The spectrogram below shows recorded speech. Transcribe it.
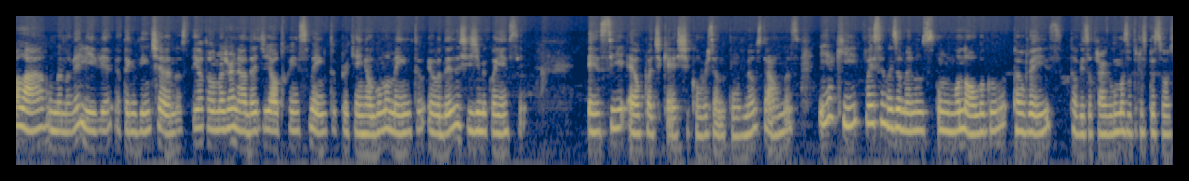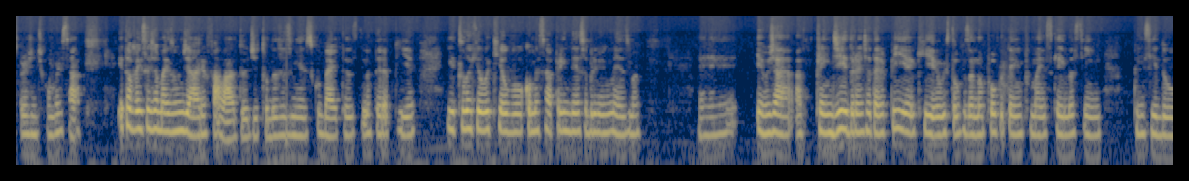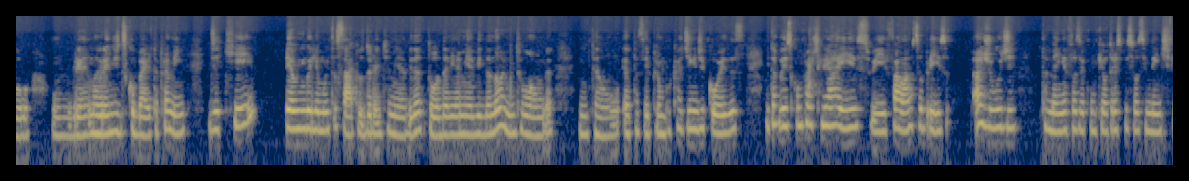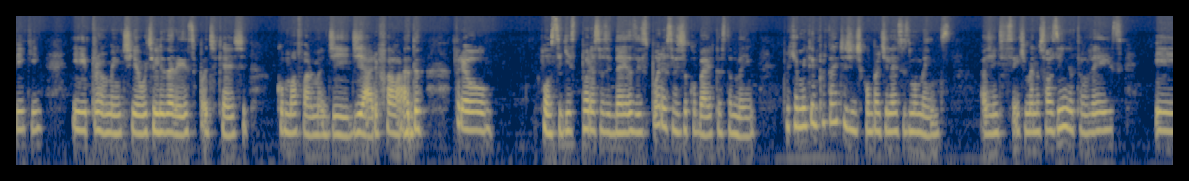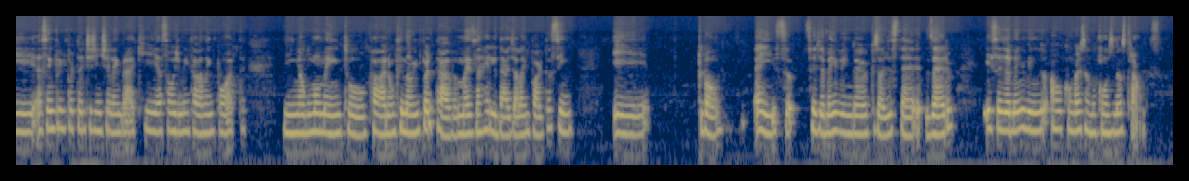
Olá, o meu nome é Lívia, eu tenho 20 anos e eu tô numa jornada de autoconhecimento, porque em algum momento eu desisti de me conhecer. Esse é o podcast Conversando com os Meus Traumas, e aqui vai ser mais ou menos um monólogo, talvez. Talvez eu traga algumas outras pessoas pra gente conversar. E talvez seja mais um diário falado de todas as minhas descobertas na terapia e tudo aquilo que eu vou começar a aprender sobre mim mesma. É, eu já aprendi durante a terapia, que eu estou fazendo há pouco tempo, mas que ainda assim tem sido um, uma grande descoberta para mim, de que eu engoli muitos sapos durante a minha vida toda e a minha vida não é muito longa. Então, eu passei por um bocadinho de coisas e talvez compartilhar isso e falar sobre isso ajude também a fazer com que outras pessoas se identifiquem e provavelmente eu utilizarei esse podcast como uma forma de diário falado para eu conseguir expor essas ideias e expor essas descobertas também. Porque é muito importante a gente compartilhar esses momentos. A gente se sente menos sozinho, talvez, e é sempre importante a gente lembrar que a saúde mental ela importa. E em algum momento falaram que não importava, mas na realidade ela importa sim. E, bom, é isso. Seja bem-vindo ao episódio zero e seja bem-vindo ao Conversando com os Meus Traumas.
